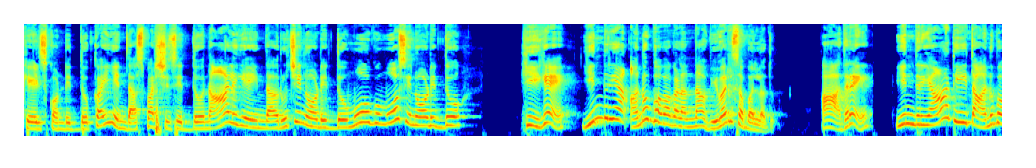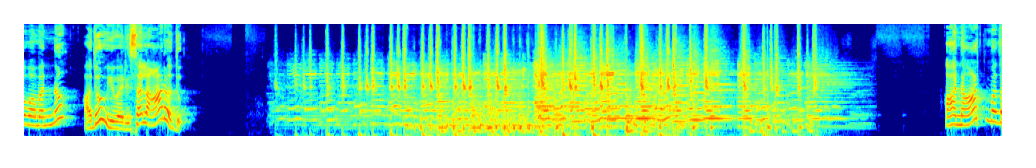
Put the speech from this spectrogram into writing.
ಕೇಳಿಸ್ಕೊಂಡಿದ್ದು, ಕೈಯಿಂದ ಸ್ಪರ್ಶಿಸಿದ್ದು, ನಾಲಿಗೆಯಿಂದ ರುಚಿ ನೋಡಿದ್ದು, ಮೂಗು ಮೂಸಿ ನೋಡಿದ್ದು, ಹೀಗೆ ಇಂದ್ರಿಯ ಅನುಭವಗಳನ್ನು ವಿವರಿಸಬಲ್ಲದು. ಆದರೆ ಇಂದ್ರಿಯಾತೀತ ಅನುಭವವನ್ನು ಅದು ವಿವರಿಸಲಾರದು. ಅನಾತ್ಮದ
